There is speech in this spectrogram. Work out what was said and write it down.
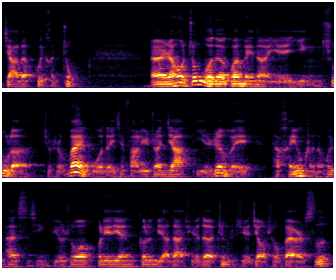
加的会很重。呃，然后中国的官媒呢也引述了，就是外国的一些法律专家也认为他很有可能会判死刑。比如说，不列颠哥伦比亚大学的政治学教授拜尔斯，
